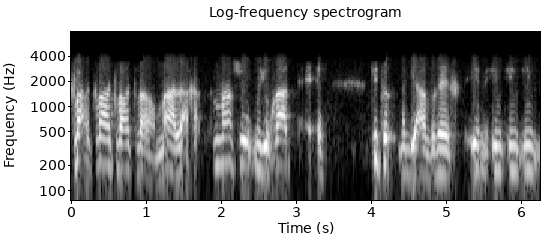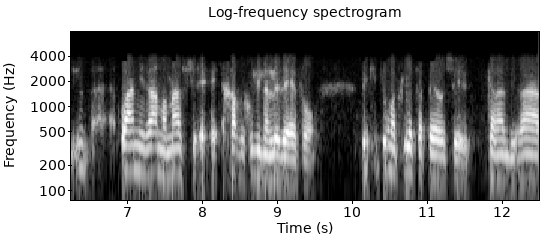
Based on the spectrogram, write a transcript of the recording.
כבר, כבר, כבר, כבר, מה, לחץ, משהו מיוחד. קיצור, מגיע אברך, הוא היה נראה ממש חב וחולין, אני לא יודע איפה. בקיצור, מתחיל לספר שקנה דירה,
